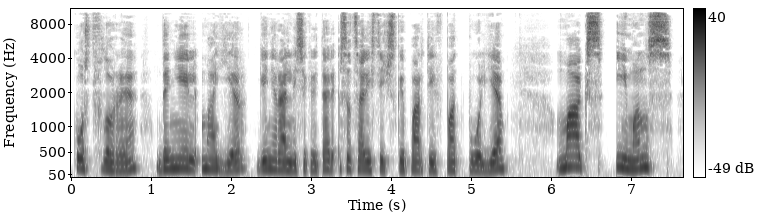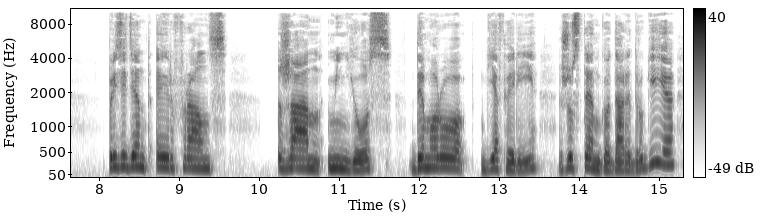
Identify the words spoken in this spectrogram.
Костфлоре, Даниэль Майер, генеральный секретарь социалистической партии в подполье, Макс Иманс, президент Air France, Жан Миньос, Деморо Гефери, Жустен Годар и другие –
